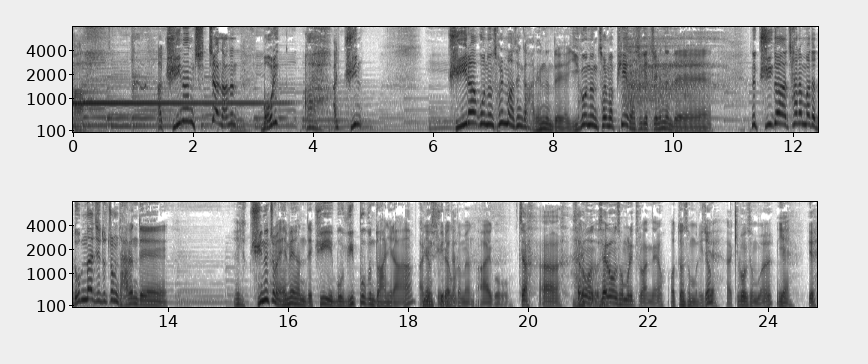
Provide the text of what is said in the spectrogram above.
아. 아, 귀는 진짜 나는 머리, 아, 아니, 귀, 귀라고는 설마 생각 안 했는데, 이거는 설마 피해 가시겠지 했는데, 근데 귀가 사람마다 높낮이도 좀 다른데, 귀는 좀 애매한데, 귀 뭐 윗부분도 아니라, 그냥 알겠습니다. 귀라고 그러면, 아이고, 자, 아, 새로운, 아이고. 새로운 선물이 들어왔네요. 어떤 선물이죠? 예, 아, 기본 선물. 예. 예,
